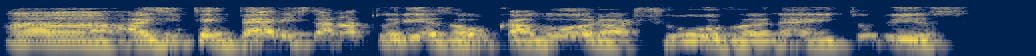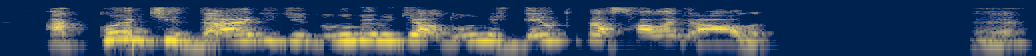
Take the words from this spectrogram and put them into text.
às intempéries da natureza, ou o calor, ou a chuva, né? e tudo isso. A quantidade de número de alunos dentro da sala de aula. Né?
